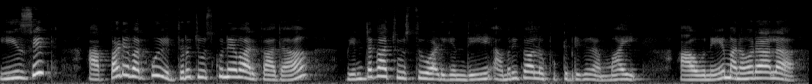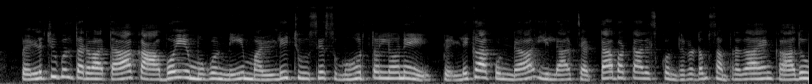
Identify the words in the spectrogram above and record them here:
Is it? అప్పటి వరకు ఇద్దరు చూసుకునేవారు కాదా? వింతగా చూస్తూ అడిగింది అమెరికాలో పుట్టి పెరిగిన అమ్మాయి. అవునే మనవరాల. పెళ్ళి చూపుల తర్వాత కాబోయే మొగుణ్ణి మళ్ళీ చూసే సుముహూర్తంలోనే. పెళ్ళి కాకుండా ఇలా చట్టాబట్టాలేసుకొని తిరగడం సంప్రదాయం కాదు.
